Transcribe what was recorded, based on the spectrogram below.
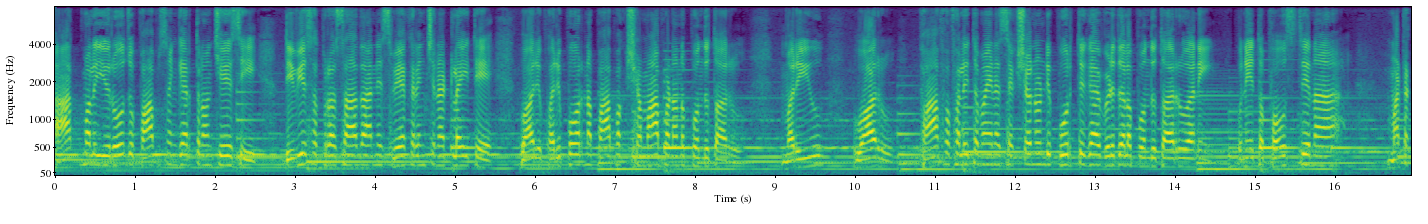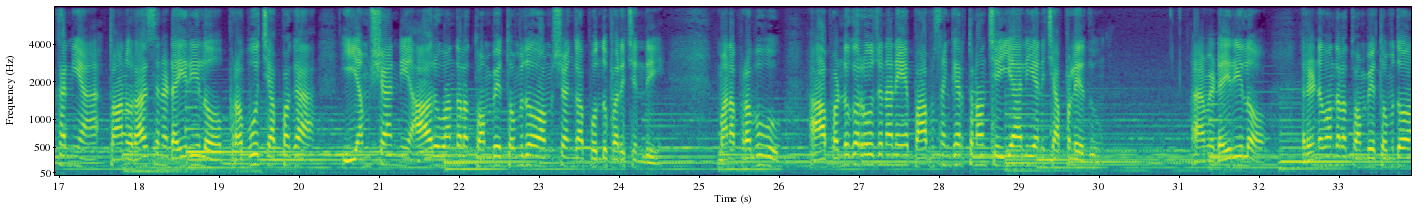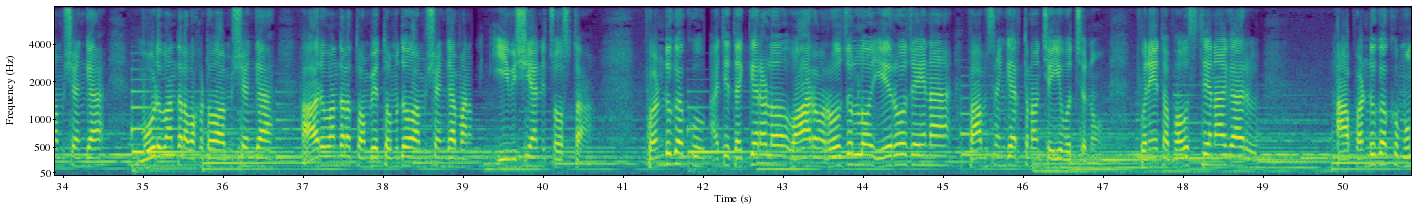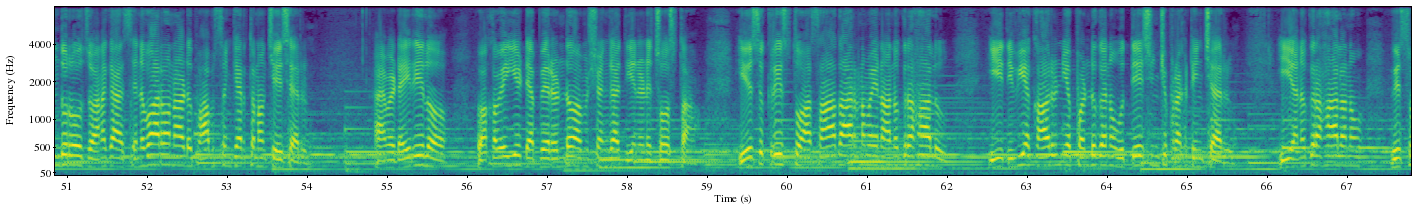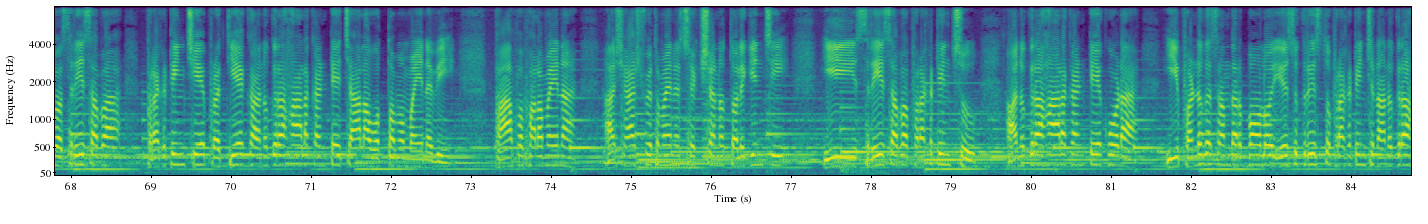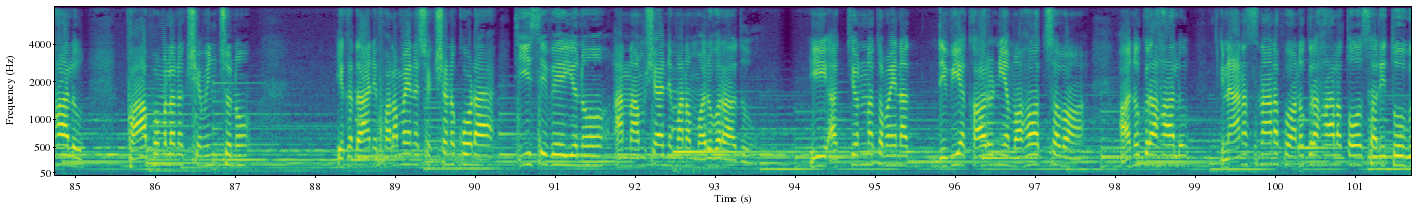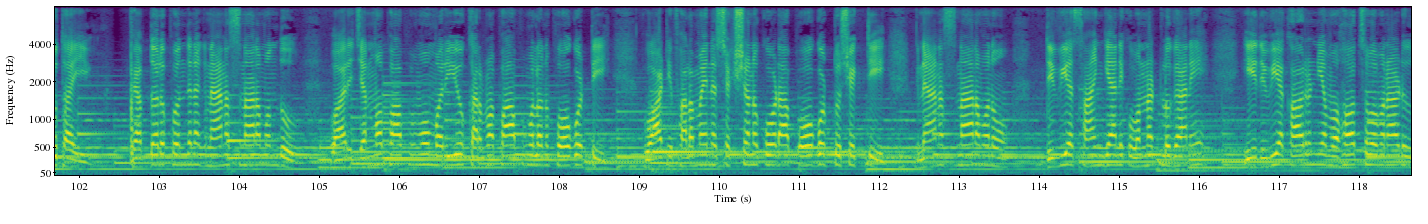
ఆత్మలు ఈరోజు పాప సంకీర్తనం చేసి దివ్య సత్ప్రసాదాన్ని స్వీకరించినట్లయితే వారి పరిపూర్ణ పాప క్షమాపణను పొందుతారు. మరియు వారు పాప ఫలితమైన శిక్ష నుండి పూర్తిగా విడుదల పొందుతారు అని పునీత పౌస్తిన మఠకన్య తాను రాసిన డైరీలో ప్రభు చెప్పగా ఈ అంశాన్ని ఆరు వందల తొంభై తొమ్మిదో అంశంగా పొందుపరిచింది. మన ప్రభువు ఆ పండుగ రోజుననే పాప సంకీర్తనం చెయ్యాలి అని చెప్పలేదు. ఆమె డైరీలో రెండు వందల తొంభై తొమ్మిదో అంశంగా మూడు వందల ఒకటో అంశంగా ఆరు వందల తొంభై తొమ్మిదో అంశంగా మనం ఈ విషయాన్ని చూస్తాం. పండుగకు అతి దగ్గరలో వారం రోజుల్లో ఏ రోజైనా పాప సంకీర్తనం చేయవచ్చును పునీత పౌస్తేనా గారు ఆ పండుగకు ముందు రోజు అనగా శనివారం నాడు పాప సంకీర్తనం చేశారు. ఆమె డైరీలో ఒక వెయ్యి డెబ్బై రెండో అంశంగా దీనిని చూస్తాం. యేసుక్రీస్తు అసాధారణమైన అనుగ్రహాలు ఈ దివ్య కారుణ్య పండుగను ఉద్దేశించి ప్రకటించారు. ఈ అనుగ్రహాలను విశ్వశ్రీ సభ ప్రకటించే ప్రత్యేక అనుగ్రహాల కంటే చాలా ఉత్తమమైనవి. పాప ఫలమైన అశాశ్వతమైన శిక్షను తొలగించి ఈ శ్రీ సభ ప్రకటించు అనుగ్రహాల కంటే కూడా ఈ పండుగ సందర్భంలో యేసుక్రీస్తు ప్రకటించిన అనుగ్రహాలు పాపములను క్షమించును. ఇక దాని ఫలమైన శిక్షను కూడా తీసివేయును అన్న అంశాన్ని మనం మరువరాదు. ఈ అత్యున్నతమైన దివ్య కారుణ్య మహోత్సవ అనుగ్రహాలు జ్ఞానస్నానపు అనుగ్రహాలతో సరితూగుతాయి. పెద్దలు పొందిన జ్ఞానస్నానముందు వారి జన్మ పాపము మరియు కర్మ పాపములను పోగొట్టి వాటి ఫలమైన శిక్షను కూడా పోగొట్టు శక్తి జ్ఞానస్నానమును దివ్య సాంగ్యానికి ఉన్నట్లుగానే ఈ దివ్య కారుణ్య మహోత్సవం నాడు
